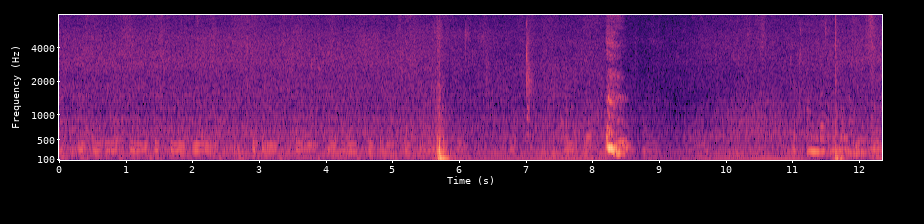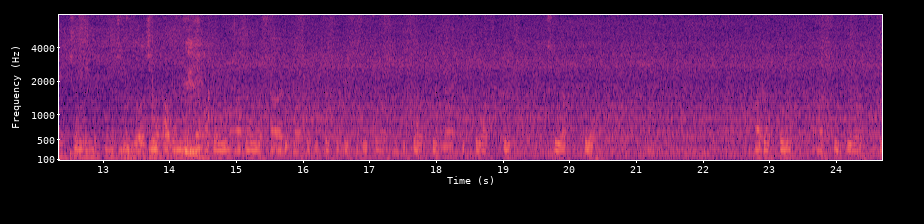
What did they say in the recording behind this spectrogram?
আটত্রিশ উনত্রিশ চল্লিশ একচল্লিশ বিয়াল্লিশ তেতাল্লিশ চুয়াল্লিশ পঁয়তাল্লিশ ছেচল্লিশ সাতচল্লিশ আটান্ন আটাত্তর আশি বিরাশি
